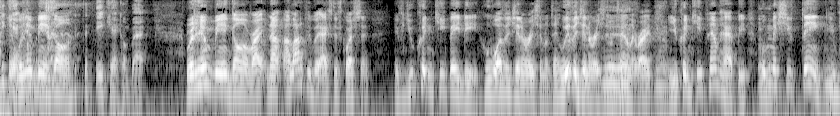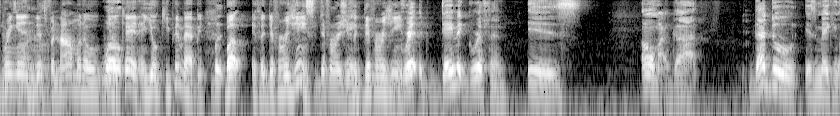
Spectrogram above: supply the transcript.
He can't with come him being back. gone, he can't come back. with him being gone, right now, a lot of people ask this question: If you couldn't keep AD, who was a generational talent, who is a generational Yeah, yeah, talent, right? yeah. And you couldn't keep him happy. What Mm-hmm. makes you think you keep bring in signing this him. phenomenal you know, kid and you'll keep him happy? But- But, it's a different regime. It's a different regime. It's a different regime. Gri- David Griffin is, oh my god, that dude is making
